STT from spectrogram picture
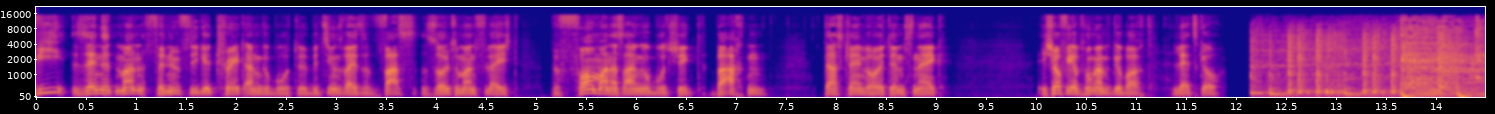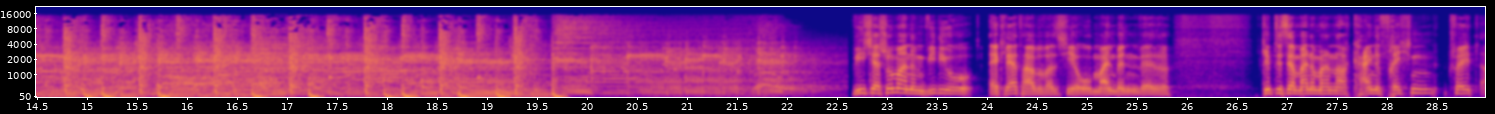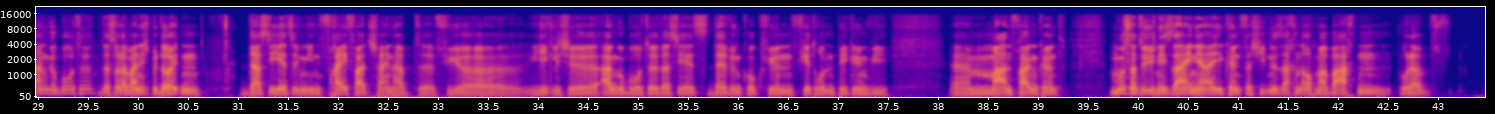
Wie sendet man vernünftige Trade-Angebote? Beziehungsweise was sollte man vielleicht, bevor man das Angebot schickt, beachten? Das klären wir heute im Snack. Ich hoffe, ihr habt Hunger mitgebracht. Let's go. Wie ich ja schon mal in einem Video erklärt habe, was ich hier oben einblenden werde, gibt es ja meiner Meinung nach keine frechen Trade-Angebote. Das soll aber nicht bedeuten, dass ihr jetzt irgendwie einen Freifahrtschein habt äh, für jegliche Angebote, dass ihr jetzt Devin Cook für einen Viertrunden-Pick irgendwie ähm, mal anfragen könnt. Muss natürlich nicht sein, ja. Ihr könnt verschiedene Sachen auch mal beachten oder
